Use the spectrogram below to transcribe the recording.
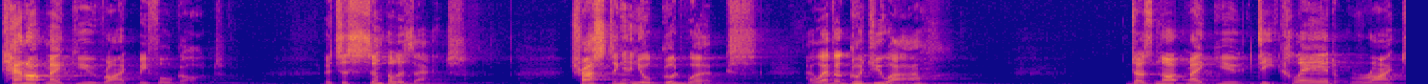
cannot make you right before God. It's as simple as that. Trusting in your good works, however good you are, does not make you declared right,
